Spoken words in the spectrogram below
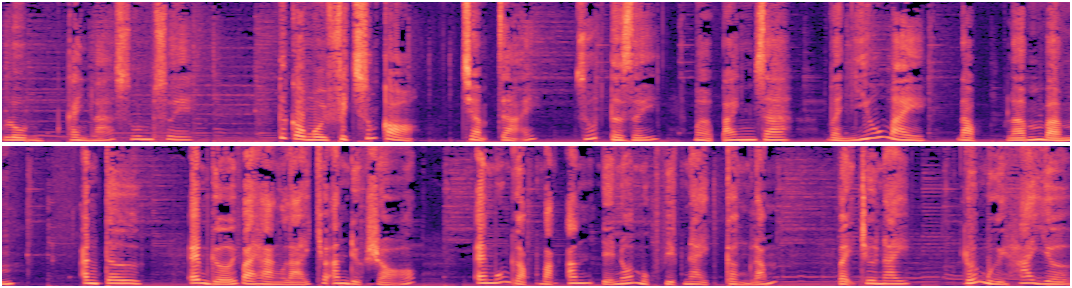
lùn cành lá xum xuê. Tư cầu ngồi phịch xuống cỏ, chậm rãi rút tờ giấy, mở banh ra và nhíu mày đọc lẩm bẩm. Anh Tư, em gửi vài hàng lại cho anh được rõ. Em muốn gặp mặt anh để nói một việc này cần lắm. Vậy trưa nay, lối 12 giờ,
